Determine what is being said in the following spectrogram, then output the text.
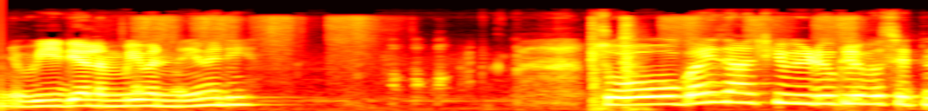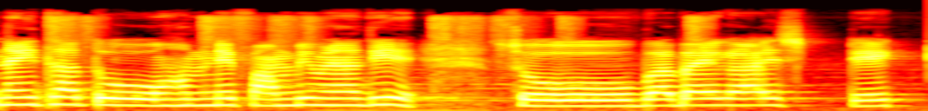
वीडियो लंबी बन रही है मेरी। सो so, गाइज़ आज की वीडियो के लिए बस इतना ही था तो हमने फार्म भी बना दिए। So bye bye guys take care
